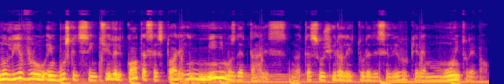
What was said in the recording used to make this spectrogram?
No livro Em Busca de Sentido, ele conta essa história em mínimos detalhes. Eu até sugiro a leitura desse livro, que ele é muito legal.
